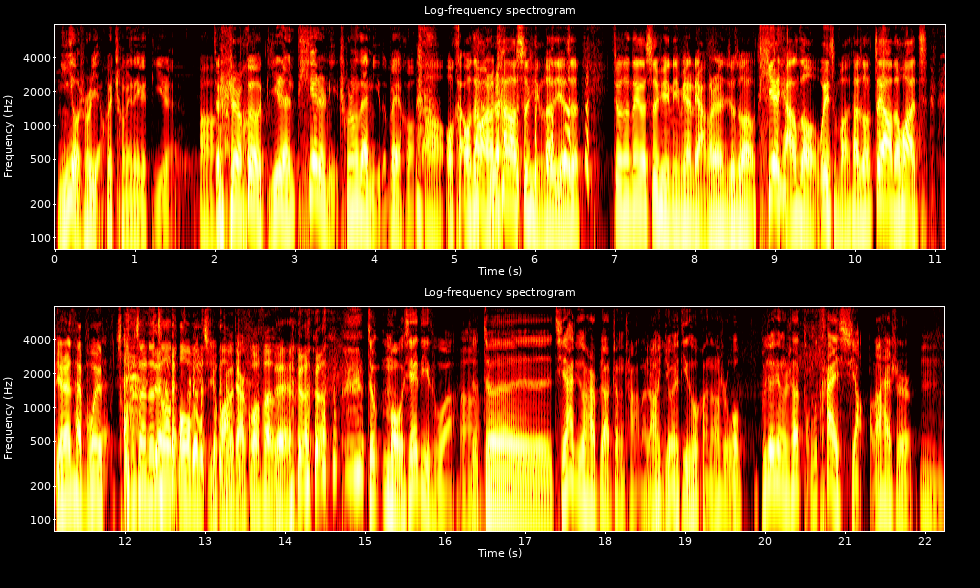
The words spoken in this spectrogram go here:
你有时候也会成为那个敌人，啊就是会有敌人贴着你出生在你的背后。啊！我看我在网上看到视频了，也是，就是那个视频里面两个人就说贴墙走，为什么？他说这样的话，别人才不会重生了之后偷我们菊花 有。点过分了。就某些地图啊，就就这其他地图还是比较正常的。然后嗯有些地图可能是我不确定是它图太小了，还是嗯，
